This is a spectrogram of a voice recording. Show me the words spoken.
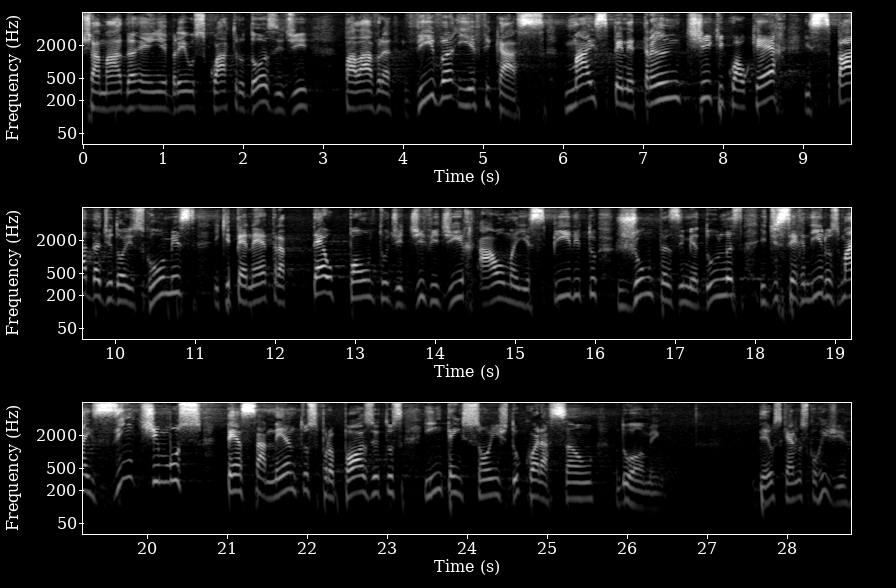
chamada em Hebreus 4:12 de palavra viva e eficaz, mais penetrante que qualquer espada de dois gumes e que penetra até o ponto de dividir alma e espírito, juntas e medulas, e discernir os mais íntimos pensamentos, propósitos e intenções do coração do homem. Deus quer nos corrigir.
